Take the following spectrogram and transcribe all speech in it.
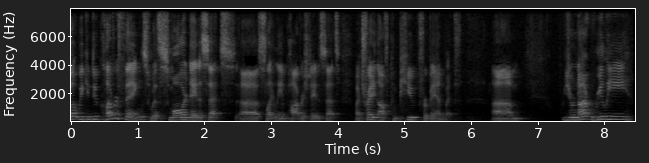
But we can do clever things with smaller data sets, uh, slightly impoverished data sets, by trading off compute for bandwidth. Um, you're not really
